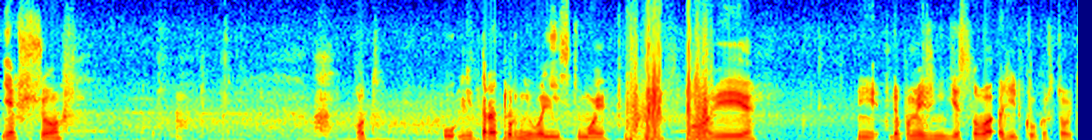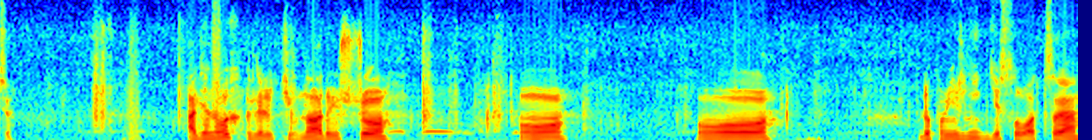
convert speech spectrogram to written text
Якщо от у літературній валійській мові мові і допоміжні дієслова рідко використовуються. А для нових глядачів нагадую, що о, о, допоміжні дієслова це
